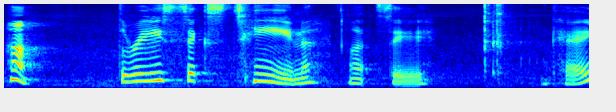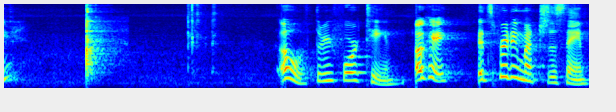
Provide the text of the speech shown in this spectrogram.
Huh, 316. Let's see. Okay. Oh, 314. Okay, it's pretty much the same.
